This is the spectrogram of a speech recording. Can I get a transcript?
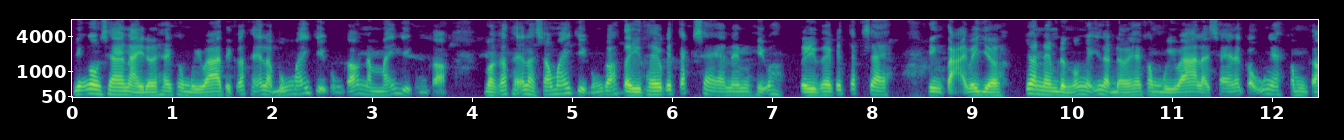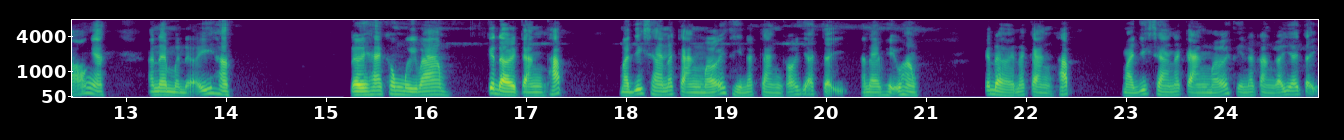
Những con xe này đời 2013 thì có thể là bốn mấy triệu cũng có năm mấy triệu cũng có. Và có thể là sáu mấy triệu cũng có tùy theo cái chất xe anh em hiểu không? Tùy theo cái chất xe hiện tại bây giờ. Chứ anh em đừng có nghĩ là đời 2013 là xe nó cũ nha, không có nha. Anh em mình để ý ha. Đời 2013 cái đời càng thấp mà chiếc xe nó càng mới thì nó càng có giá trị. Anh em hiểu không? Cái đời nó càng thấp mà chiếc xe nó càng mới thì nó càng có giá trị.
